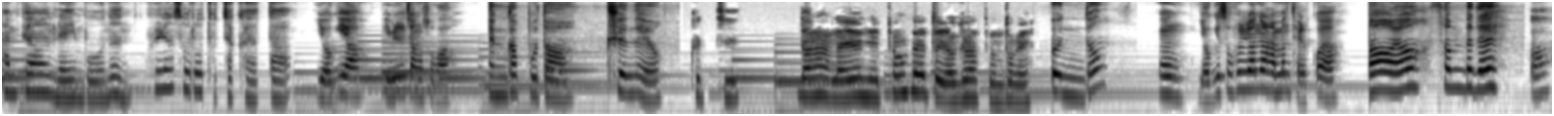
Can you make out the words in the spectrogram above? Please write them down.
한편 레인보우는 훈련소로 도착하였다. 여기야, 비밀 장소가. 생각보다 크네요. 그치. 나랑 라연이 평소에도 여기 와서 운동해. 운동? 응, 여기서 훈련을 하면 될 거야. 아요, 선배들. 어?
